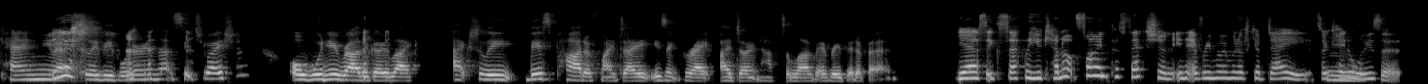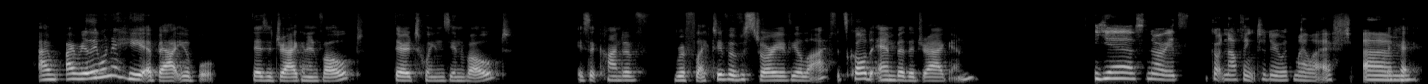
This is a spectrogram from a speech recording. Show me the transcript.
can you actually be Buddha in that situation? Or would you rather go like, actually, this part of my day isn't great. I don't have to love every bit of it. Yes, exactly. You cannot find perfection in every moment of your day. It's okay mm. to lose it. I, I really want to hear about your book. There's a dragon involved, there are twins involved. Is it kind of reflective of a story of your life? It's called Ember the Dragon. Yes, no, it's got nothing to do with my life. Um, okay.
